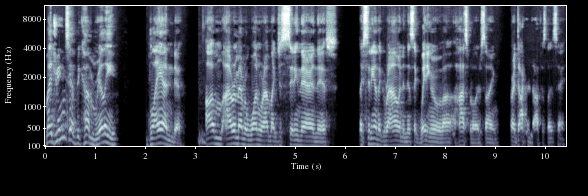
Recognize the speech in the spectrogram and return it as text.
My dreams have become really bland. Um, I remember one where I'm like just sitting there in this, like sitting on the ground in this like waiting room of a hospital or something, or a doctor's office, let's say.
